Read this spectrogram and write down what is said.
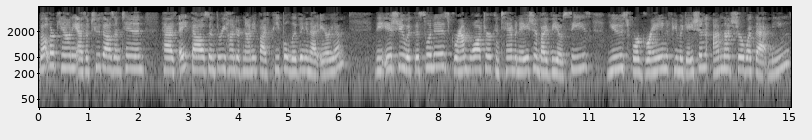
Butler County, as of 2010, has 8,395 people living in that area. The issue with this one is groundwater contamination by VOCs used for grain fumigation. I'm not sure what that means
